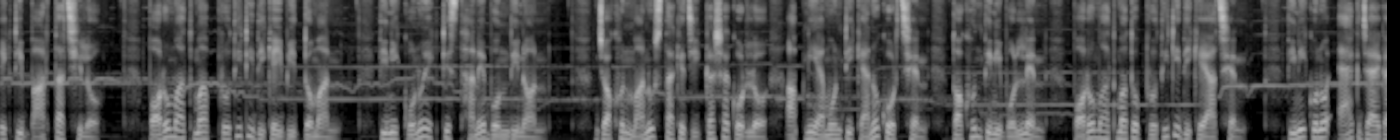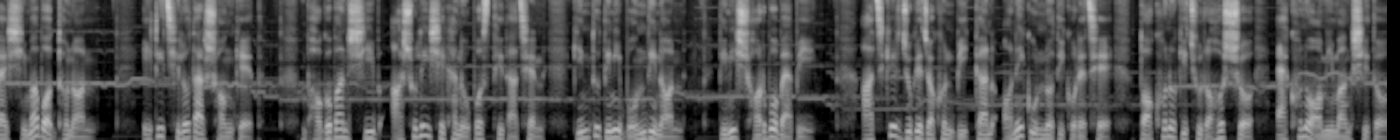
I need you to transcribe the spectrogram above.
একটি বার্তা ছিল। পরমাত্মা প্রতিটি দিকেই বিদ্যমান। তিনি কোনো একটি স্থানে বন্দী নন। যখন মানুষ তাকে জিজ্ঞাসা করল, আপনি এমনটি কেন করছেন? তখন তিনি বললেন, পরমাত্মা তো প্রতিটি দিকে আছেন। তিনি কোনো এক জায়গায় সীমাবদ্ধ নন। এটি ছিল তার সংকেত। ভগবান শিব আসলেই সেখানে উপস্থিত আছেন, কিন্তু তিনি বন্দী নন। তিনি সর্বব্যাপী। আজকের যুগে যখন বিজ্ঞান অনেক উন্নতি করেছে, তখনও কিছু রহস্য এখনও অমীমাংসিত।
